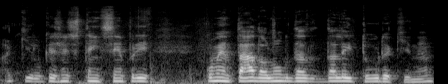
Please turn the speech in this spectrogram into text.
Aquilo que a gente tem sempre comentado ao longo da, da leitura aqui, né?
